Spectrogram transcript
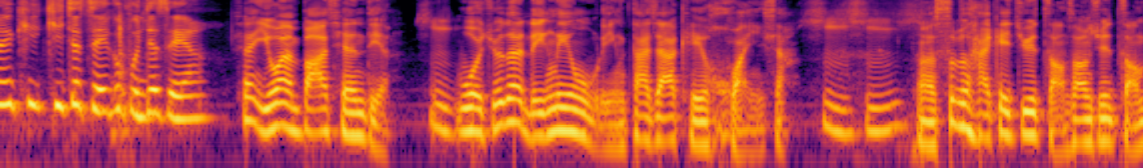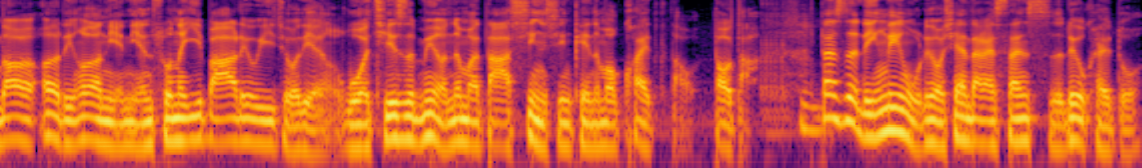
咧，去去这这个分这这啊。像一万八千点，嗯，我觉得零零五零大家可以缓一下，嗯哼，啊，是不是还可以继续涨上去，涨到二零二二年年初那一八六一九点？我其实没有那么大信心可以那么快到到达，但是零零五六现在大概三十六块多，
